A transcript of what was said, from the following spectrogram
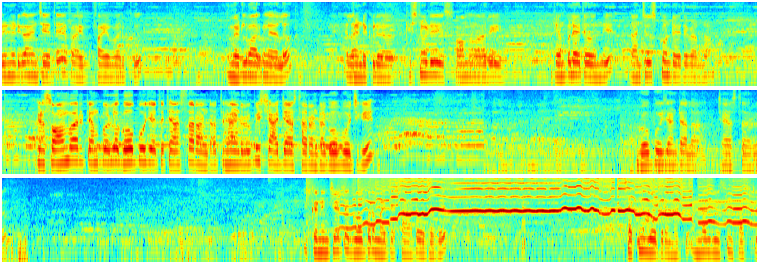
రెండింటిగా నుంచి అయితే ఫైవ్ ఫైవ్ వరకు మెట్ల మార్గంలో ఇలాంటి ఇక్కడ కృష్ణుడి స్వామివారి టెంపుల్ అయితే ఉంది. దాన్ని చూసుకుంటూ అయితే వెళ్దాం. ఇక్కడ స్వామివారి టెంపుల్లో గోపూజ అయితే చేస్తారంట. త్రీ హండ్రెడ్ రూపీస్ ఛార్జ్ చేస్తారంట గోపూజకి గోపూజ అంటే అలా చేస్తారు. ఇక్కడ నుంచి అయితే గోపురం అయితే స్టార్ట్ అవుతుంది. సెకండ్ గోపురం అయితే ఇందాక చూసింది ఫస్ట్.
